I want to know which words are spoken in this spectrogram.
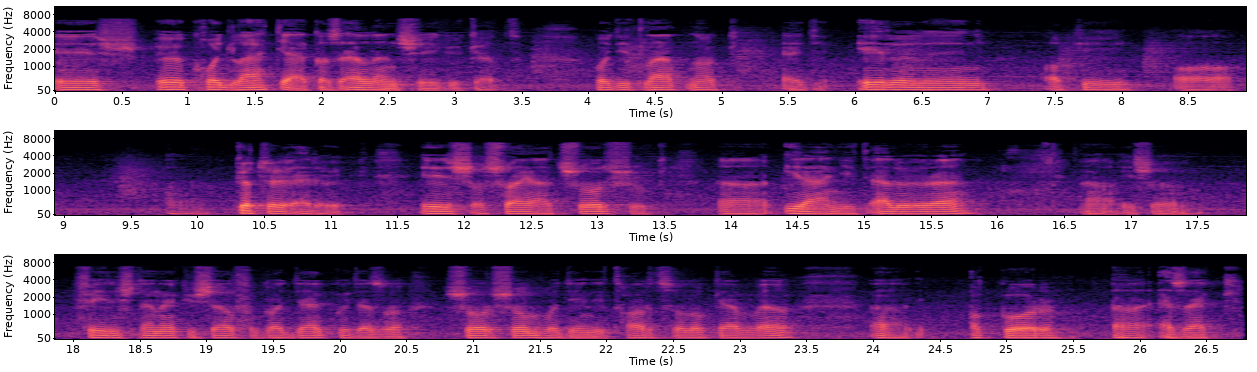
és ők hogy látják az ellenségüket, hogy itt látnak egy élőlény, aki a, a kötőerők és a saját sorsuk irányít előre, és a félistenek is elfogadják, hogy ez a sorsom, hogy én itt harcolok ebben, akkor ezek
